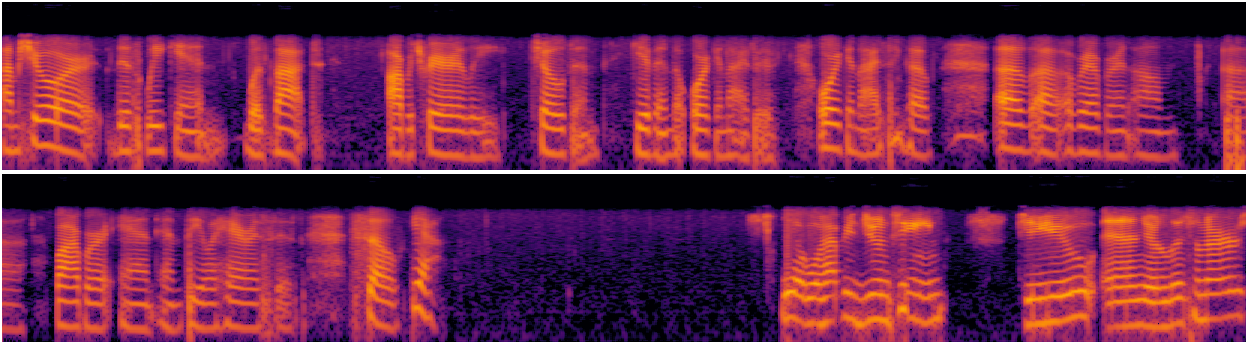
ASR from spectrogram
I'm sure this weekend was not arbitrarily chosen, given the organizer organizing of of uh, Reverend um, uh, Barber and and Theoharis's. So yeah. Yeah, well, happy Juneteenth to you and your listeners.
